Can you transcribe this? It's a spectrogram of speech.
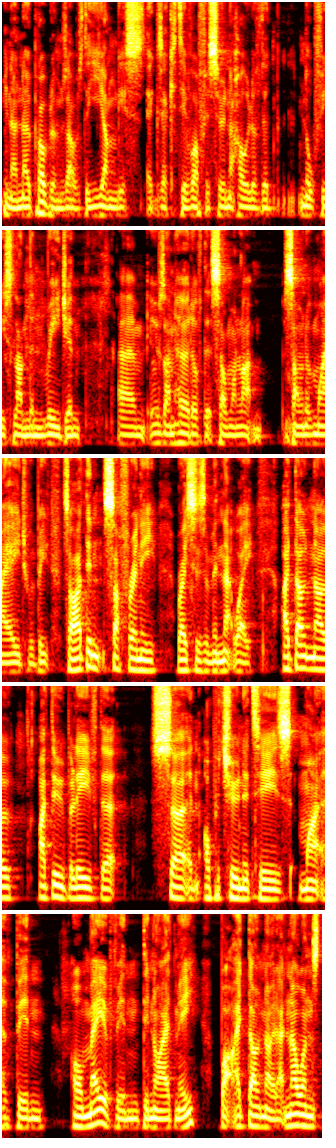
you know, no problems. I was the youngest executive officer in the whole of the northeast London region. Um, it was unheard of that someone like someone of my age would be. So I didn't suffer any racism in that way. I don't know. I do believe that certain opportunities might have been or may have been denied me, but I don't know that. No one's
